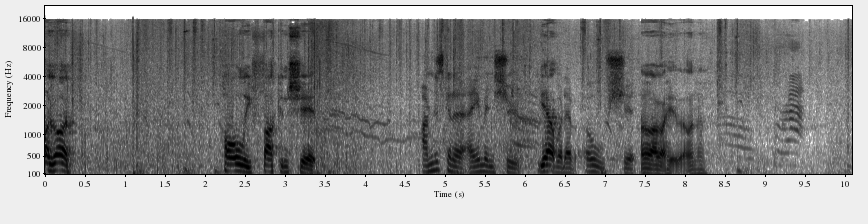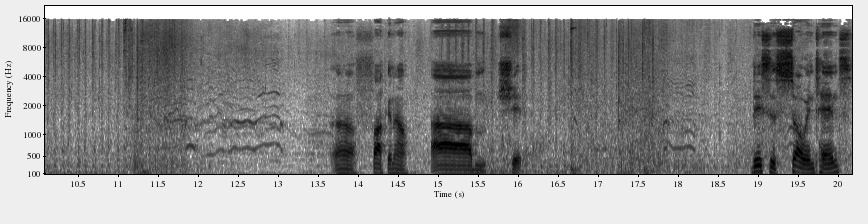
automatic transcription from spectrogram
My god! Holy fucking shit! I'm just gonna aim and shoot. Yep. Whatever. Oh shit. Oh, I got hit that one. Oh fucking hell. Um, shit. This is so intense.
